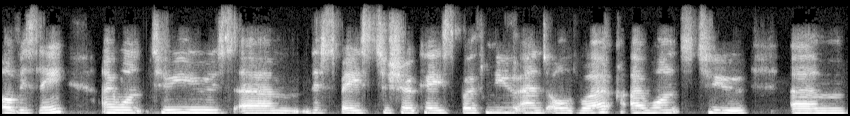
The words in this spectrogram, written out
obviously. I want to use um, this space to showcase both new and old work. I want to um,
